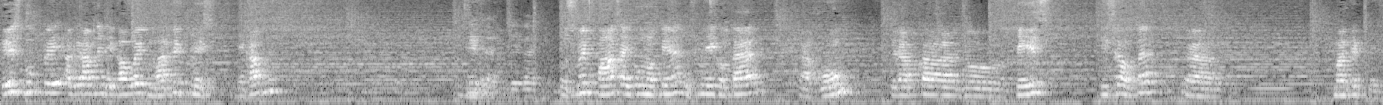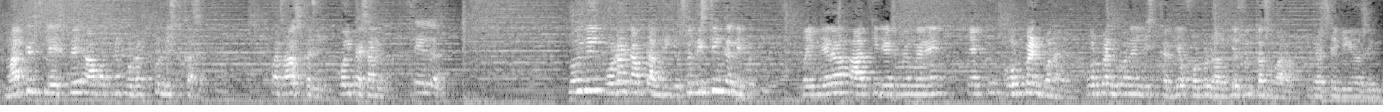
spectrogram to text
फेसबुक पे अगर आपने देखा होगा एक मार्केट प्लेस देखा आपने। उसमें पाँच आइकॉन होते हैं। उसमें एक होता है होम फिर आपका जो पेज तीसरा होता है मार्केट प्लेस मार्केट प्लेस पे आप अपने प्रोडक्ट को लिस्ट कर सकते हैं। पचास करिए कोई पैसा नहीं। सेलर कोई भी प्रोडक्ट आप डाल दीजिए उसमें लिस्टिंग करनी पड़ती है। भाई मेरा आज की डेट में मैंने एक कोट पैंट बनाया। कोट पैंट को मैंने लिस्ट कर दिया फ़ोटो डाल दिया उसमें दस बारह इधर से भी इधर से भी।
